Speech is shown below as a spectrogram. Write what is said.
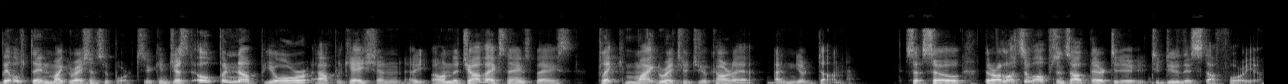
built-in migration support. So you can just open up your application uh, on the JavaX namespace, click migrate to Jakarta, and you're done. So so there are lots of options out there to to do this stuff for you.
